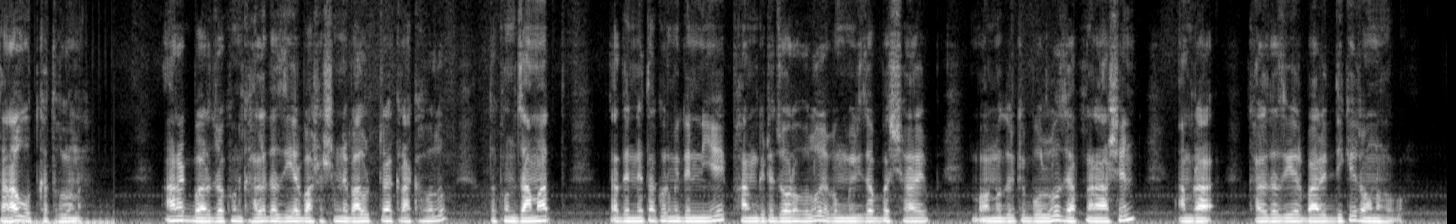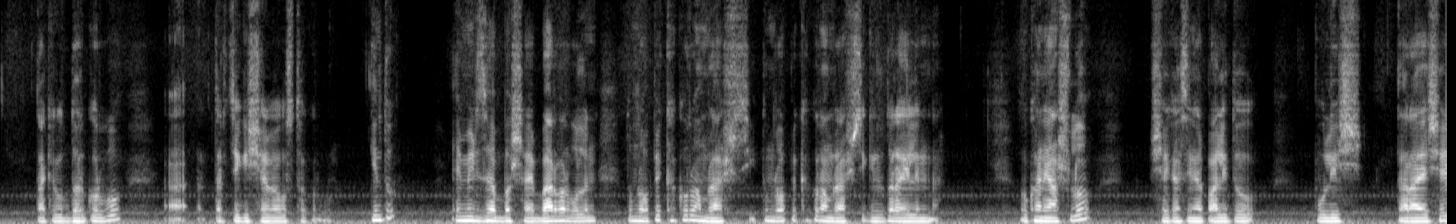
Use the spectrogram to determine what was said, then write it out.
তারাও উৎখাত হলো না। আর একবার যখন খালেদা জিয়ার বাসার সামনে বালুর ট্রাক রাখা হলো, তখন জামাত তাদের নেতাকর্মীদের নিয়ে ফার্ম গেটে জড়ো হলো এবং মির্জা আব্বাস সাহেব বা অন্যদেরকে বলল যে, আপনারা আসেন, আমরা খালেদা জিয়ার বাড়ির দিকে রওনা হব। তাকে উদ্ধার করব তার চিকিৎসার ব্যবস্থা করব। কিন্তু এই মির্জা আব্বাস সাহেব বারবার বললেন, তোমরা অপেক্ষা করো, আমরা আসছি, তোমরা অপেক্ষা করো, আমরা আসছি। কিন্তু তারা এলেন না। ওখানে আসলো শেখ হাসিনার পালিত পুলিশ, তারা এসে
